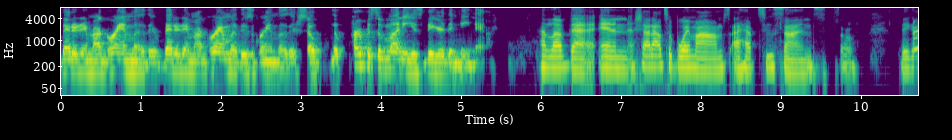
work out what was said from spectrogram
better than my grandmother, better than my grandmother's grandmother. So the purpose of money is bigger than me now. I love that. And shout out to boy moms. I have two sons. So big up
